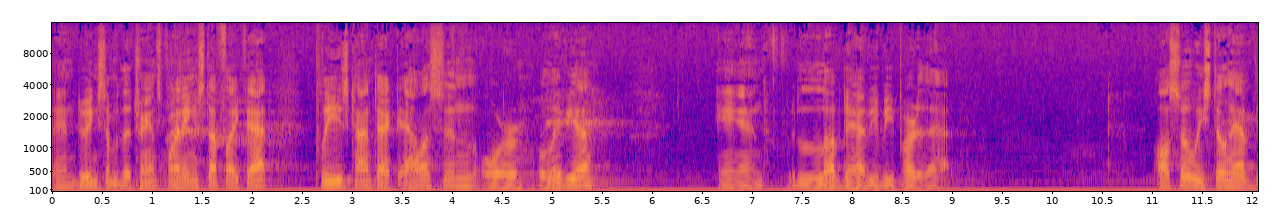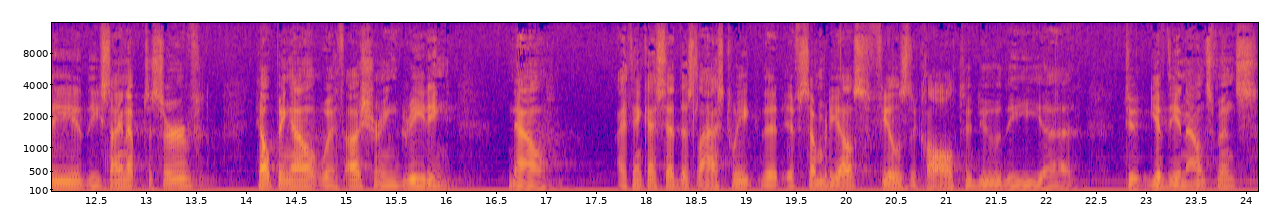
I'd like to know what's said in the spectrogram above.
and doing some of the transplanting and stuff like that, please contact Allison or Olivia, and we'd love to have you be part of that. Also, we still have the, the sign up to serve helping out with ushering, greeting. Now, I think I said this last week that if somebody else feels the call to do the uh, to give the announcements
